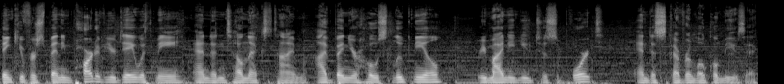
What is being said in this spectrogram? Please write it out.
Thank you for spending part of your day with me, and until next time, I've been your host, Luke Neal, reminding you to support and discover local music.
